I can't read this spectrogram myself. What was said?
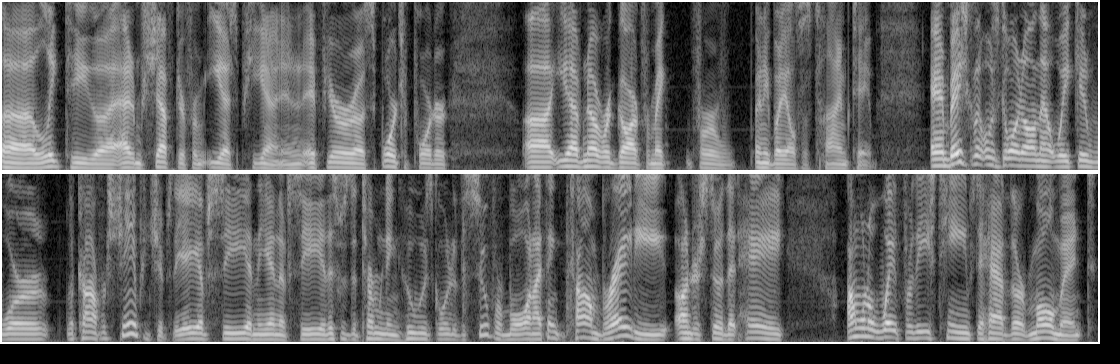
uh, leaked to uh, Adam Schefter from ESPN, and if you're a sports reporter, uh, you have no regard for make for anybody else's timetable. And basically, what was going on that weekend were the conference championships, the AFC and the NFC. This was determining who was going to the Super Bowl. And I think Tom Brady understood that, hey, I want to wait for these teams to have their moment.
